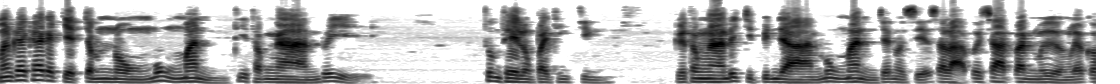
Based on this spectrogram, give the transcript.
มันคล้ายๆกับเจตจำนงมุ่งมั่นที่ทำงานด้วยทุ่มเทลงไปจริง ๆ คือทำงานด้วยจิตวิญญาณมุ่งมั่นจะหน่วยเสียสละเพื่อชาติบ้านเมือง แล้วก็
